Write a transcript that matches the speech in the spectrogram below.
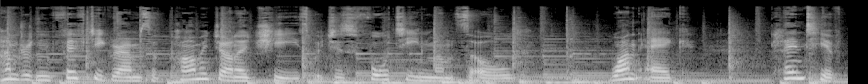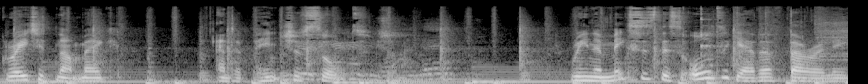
150 grams of Parmigiano cheese, which is 14 months old, one egg, plenty of grated nutmeg, and a pinch of salt. Rina mixes this all together thoroughly.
